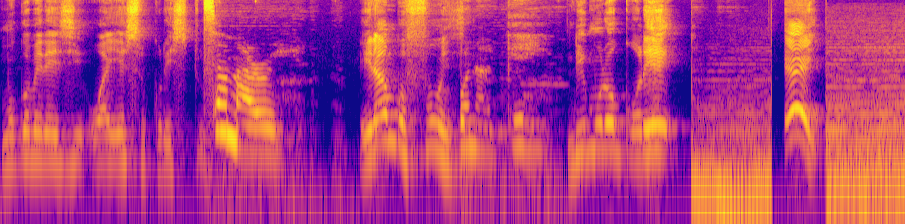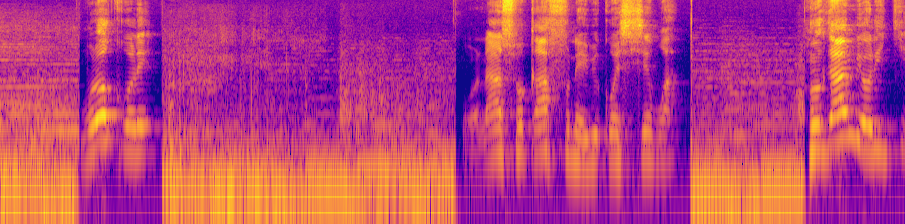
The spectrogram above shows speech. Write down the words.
mugoberezi wa yesu kristo summary. era again. ndi mulokole hey! mulokole onasooka afuna ebikosebwa. Mugambye oliki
